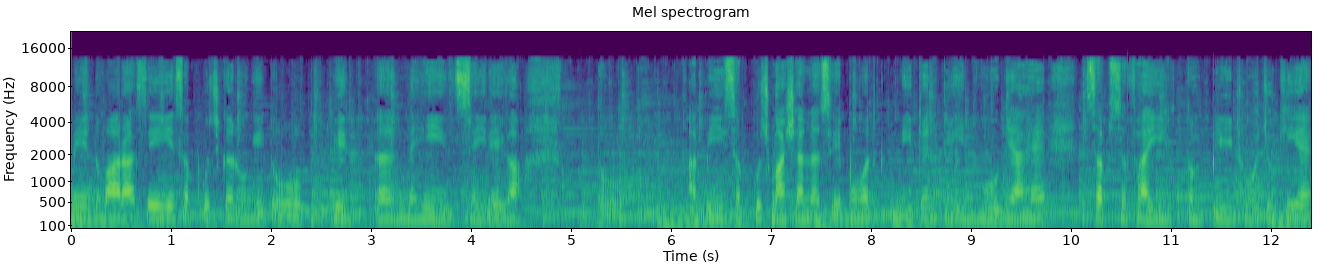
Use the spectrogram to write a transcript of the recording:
में दोबारा से ये सब कुछ करूँगी तो फिर नहीं सही रहेगा तो अभी सब कुछ माशाल्लाह से बहुत नीट एंड क्लीन हो गया है, सब सफ़ाई कंप्लीट हो चुकी है।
